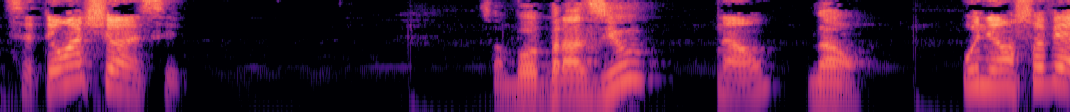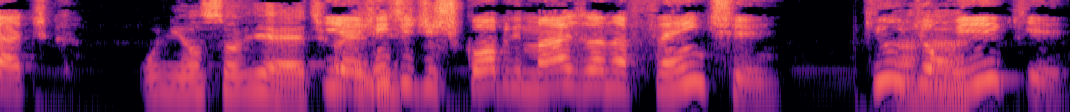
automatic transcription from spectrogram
Você tem uma chance. Sambo Brasil? Não. Não. União Soviética. União Soviética. E a gente descobre mais lá na frente que o John Wick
